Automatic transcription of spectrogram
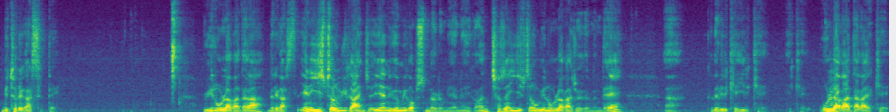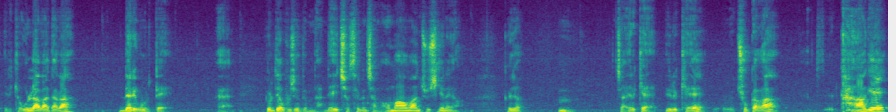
밑으로 갔을 때 위로 올라가다가 내려갔을 때 얘는 20선 위가 아니죠. 얘는 의미가 없습니다. 그러면 이건 최소한 20선 위는 올라가줘야 되는데 아, 그 다음에 이렇게 이렇게 이렇게 올라가다가 이렇게 이렇게 올라가다가 내리고 올 때, 예, 이럴 때 보셔야 됩니다. 네이처셀은 참 어마어마한 주식이네요. 그죠? 음. 자, 이렇게, 이렇게 주가가 강하게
